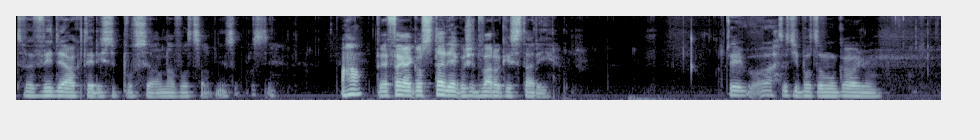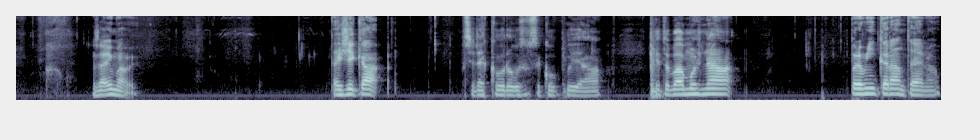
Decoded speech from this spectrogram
tvoje videa, který si posílal na Whatsapp, něco prostě. aha, To je fakt jako starý, jakože dva roky starý. ty vole, Co ti potom ukážu. zajímavý. Takže ka, před jakou dobou jsem se koukl já, je to byla možná první karanténa.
